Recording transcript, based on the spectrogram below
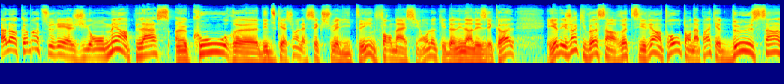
Alors, comment tu réagis? On met en place un cours euh, d'éducation à la sexualité, une formation qui est donnée dans les écoles. Il y a des gens qui veulent s'en retirer. Entre autres, on apprend qu'il y a 200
